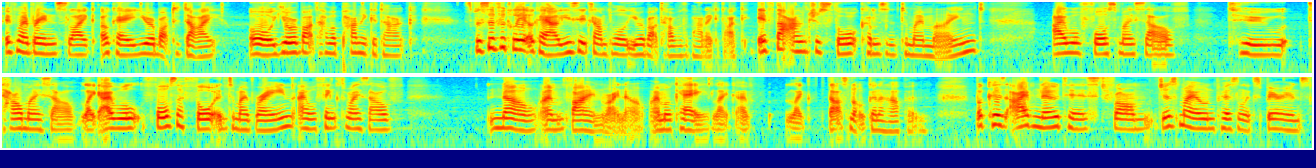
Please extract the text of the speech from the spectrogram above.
if my brain's like, okay, you're about to die, or you're about to have a panic attack, specifically, okay, I'll use the example, you're about to have a panic attack. If that anxious thought comes into my mind, I will force myself to tell myself, like, I will force a thought into my brain. I will think to myself, no, I'm fine right now. I'm okay. Like, I've, like, that's not gonna happen. Because I've noticed from just my own personal experience,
